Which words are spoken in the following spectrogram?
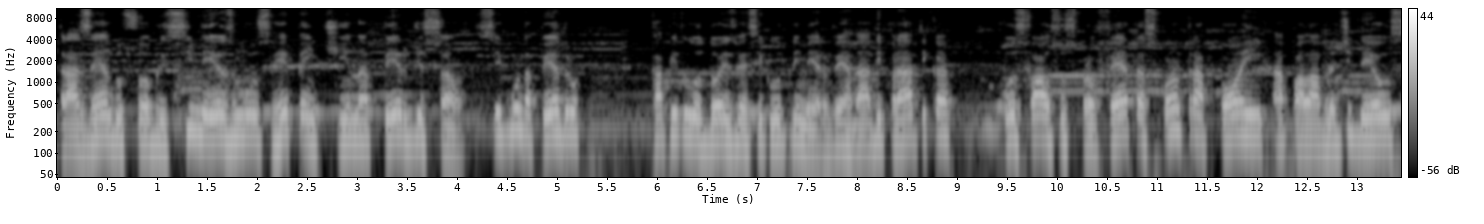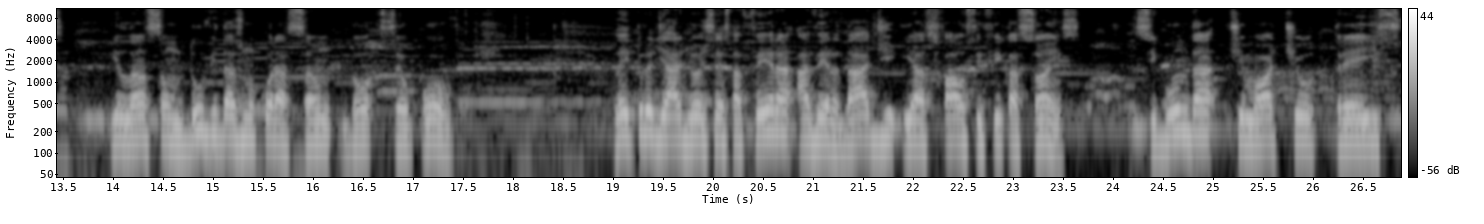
trazendo sobre si mesmos repentina perdição. 2 Pedro, capítulo 2, versículo 1. Verdade e prática. Os falsos profetas contrapõem a palavra de Deus e lançam dúvidas no coração do seu povo. Leitura diária de hoje, sexta-feira, a verdade e as falsificações. 2 Timóteo 3,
